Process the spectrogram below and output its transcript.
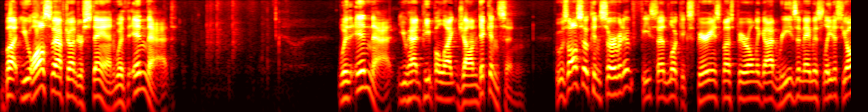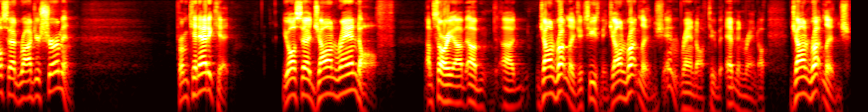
But you also have to understand within that Within that, you had people like John Dickinson, who was also conservative. He said, look, experience must be our only guide, reason may mislead us. You also had Roger Sherman from Connecticut. You also had John Randolph. I'm sorry, uh, uh, uh, John Rutledge, excuse me, John Rutledge, and Randolph too, but Edmund Randolph. John Rutledge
